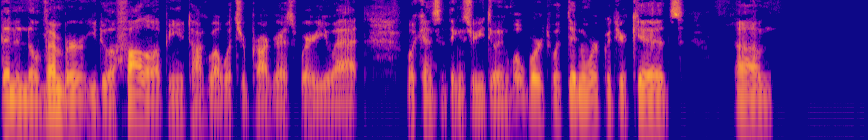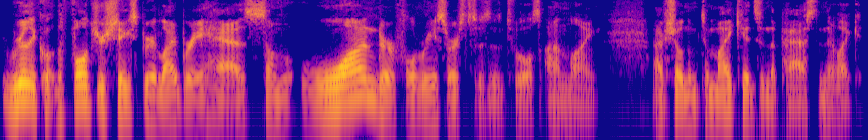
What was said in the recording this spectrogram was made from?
Then in November, you do a follow up and you talk about what's your progress, where are you at, what kinds of things are you doing, what worked, what didn't work with your kids. Um, really cool. The Folger Shakespeare Library has some wonderful resources and tools online. I've shown them to my kids in the past, and they're like,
